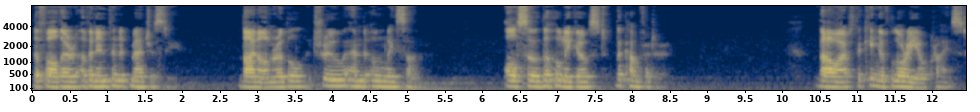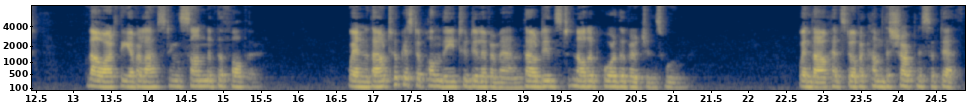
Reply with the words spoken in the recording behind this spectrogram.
The Father of an infinite majesty, thine honourable, true, and only Son. Also the Holy Ghost, the Comforter. Thou art the King of glory, O Christ. Thou art the everlasting Son of the Father. When thou tookest upon thee to deliver man, thou didst not abhor the Virgin's womb when thou hadst overcome the sharpness of death,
